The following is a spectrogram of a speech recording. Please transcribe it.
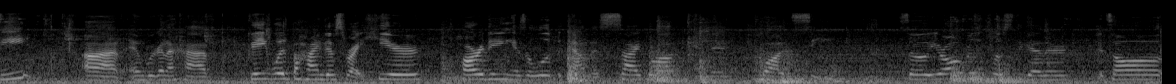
B um, and we're gonna have Gatewood behind us right here. Harding is a little bit down this sidewalk and then Quad C. So you're all really close together. It's all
